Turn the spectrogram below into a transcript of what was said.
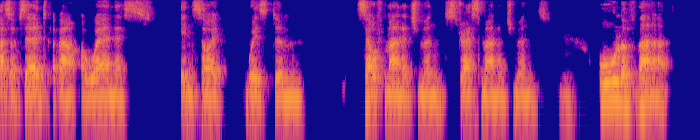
as I've said about awareness, insight, wisdom, self management, stress management, mm. all of that,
